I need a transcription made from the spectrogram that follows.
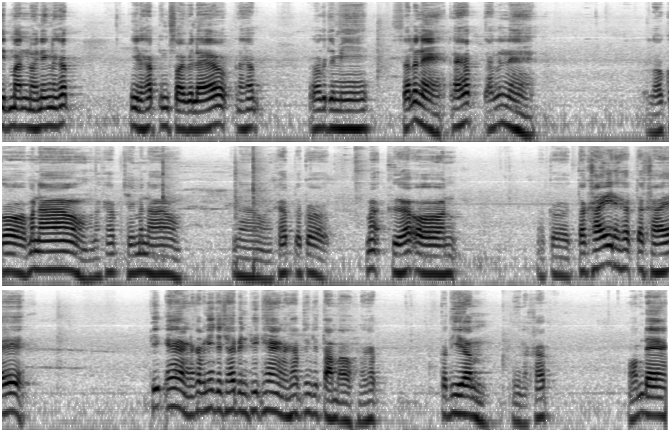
ติดมันหน่อยนึงนะครับ นี่แหละครับทิ้งซอยไปแล้วนะครับเราก็จะมีสาระแหน่นะครับสาระแหน่ แล้วก็มะนาวนะครับ ใช้มะนาวมะนาวนะครับ แล้วก็มะเขืออ่อน แล้วก็ตะไคร้นะครับตะไคร้พริกแห้งนะครับวันนี้จะใช้เป็นพริกแห้งนะครับ ซึ่งจะตำเอานะครับ กระเทียมนี่นะครับหอมแดง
